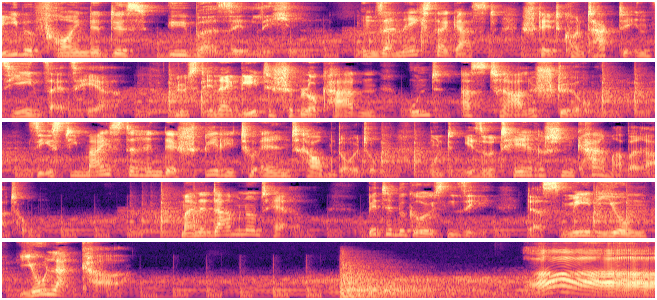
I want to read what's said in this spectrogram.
Liebe Freunde des Übersinnlichen. Unser nächster Gast stellt Kontakte ins Jenseits her, löst energetische Blockaden und astrale Störungen. Sie ist die Meisterin der spirituellen Traumdeutung und esoterischen Karma-Beratung. Meine Damen und Herren, bitte begrüßen Sie das Medium Jolanka. Ah,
